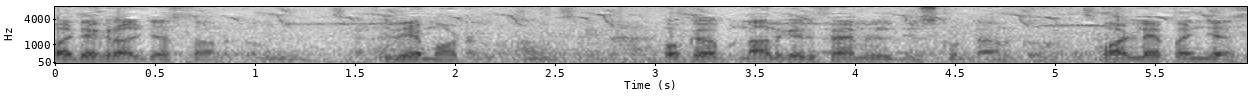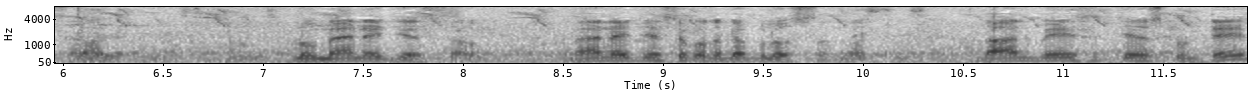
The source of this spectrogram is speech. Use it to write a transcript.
పది ఎకరాలు చేస్తావు అనుకో. ఇదే మోడల్ ఒక నాలుగైదు ఫ్యామిలీలు తీసుకుంటావు అనుకో. వాళ్ళే పని చేస్తారు. నువ్వు మేనేజ్ చేస్తావు. మేనేజ్ చేస్తే కొంత డబ్బులు వస్తుంది. వస్తుంది సార్. దాని బేస్ చేసుకుంటే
